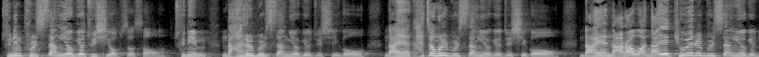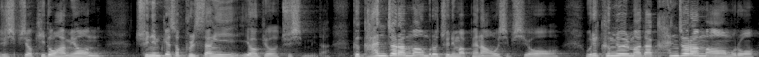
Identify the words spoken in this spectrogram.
주님 불쌍히 여겨 주시옵소서. 주님 나를 불쌍히 여겨 주시고 나의 가정을 불쌍히 여겨 주시고 나의 나라와 나의 교회를 불쌍히 여겨 주십시오. 기도하면 주님께서 불쌍히 여겨 주십니다. 그 간절한 마음으로 주님 앞에 나오십시오. 우리 금요일마다 간절한 마음으로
